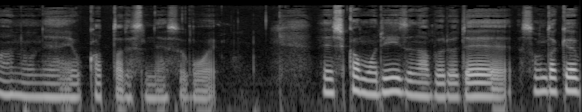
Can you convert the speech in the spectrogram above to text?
あのね良かったですねすごい。でしかもリーズナブルでそんだけ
